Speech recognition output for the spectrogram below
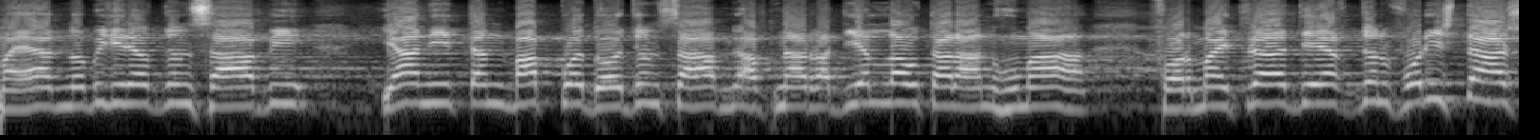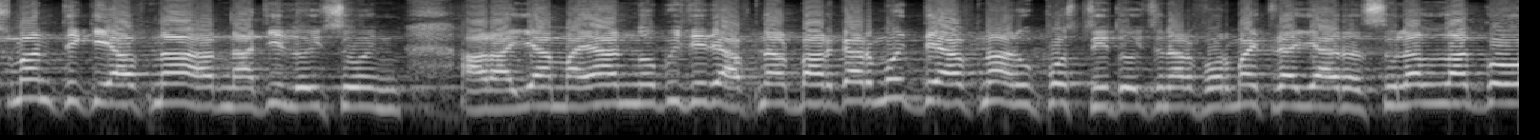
মায়ার নবীজির একজন সাহাবী ইয়ানি তান বাপ দজন সাহাব আপনার রাদিয়াল্লাহু তাআলা আনহুমা ফরমাইতরা যে একজন ফরিস্তা আসমান থেকে আপনার নাজিল হইছেন আর আইয়া মায়ার নবীজির আপনার বার্গার মধ্যে আপনার উপস্থিত হইছেন আর ফরমাইতরা ইয়া রাসূলুল্লাহ গো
